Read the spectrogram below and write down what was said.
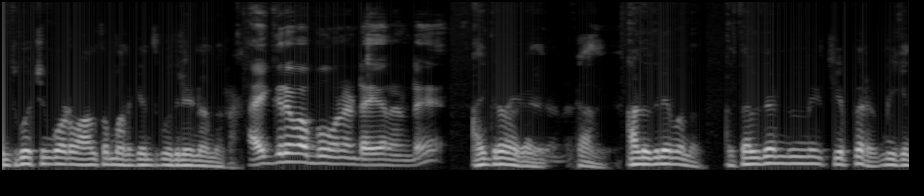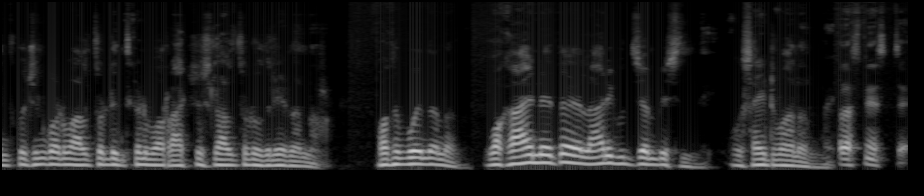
ఎందుకు వచ్చిన కూడా వాళ్ళతో మనకి ఎందుకు వదిలేండి అన్నారు హైగ్రీవ భూములు అంటే అయ్యానండి ఐగ్రమే కాదు కాదు. వాళ్ళు వదిలేమన్నారు. వాళ్ళ తల్లిదండ్రులని చెప్పారు మీకు ఎందుకు వచ్చిన కూడా వాళ్ళతో ఎందుకంటే రాక్షసులు వాళ్ళతో వదిలేండి అన్నారు. పోతపోయింది అన్నారు ఒక ఆయన అయితే లారీ గుద్ది చంపేసింది ఒక సైట్ వానర్ని. ప్రశ్నిస్తే.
